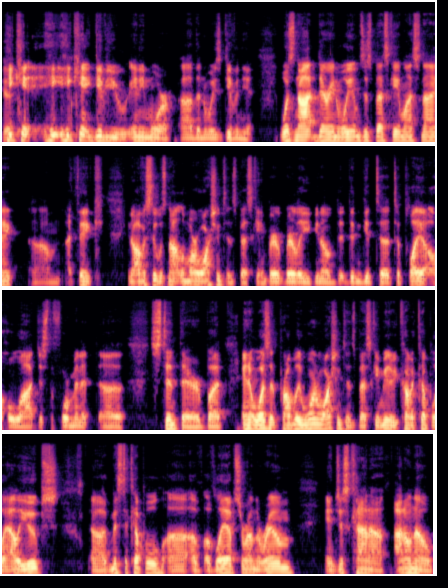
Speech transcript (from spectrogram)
Yeah. He can't he he can't give you any more uh, than what he's given you. Was not Darrion Williams' best game last night? Um, I think you know obviously it was not Lamar Washington's best game. Barely, barely you know d- didn't get to to play a, a, whole lot, just the four minute uh, stint there. But and it wasn't probably Warren Washington's best game either. He caught a couple of alley oops, uh, missed a couple uh, of, of layups around the rim and just kind of I don't know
